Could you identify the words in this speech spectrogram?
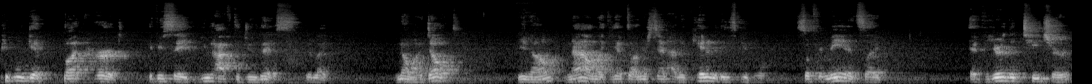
people get butt hurt if you say you have to do this. They're like, no, I don't. You know, now like you have to understand how to cater to these people. So for me, it's like if you're the teacher,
